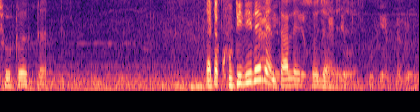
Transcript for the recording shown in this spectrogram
ছোট একটা। একটা খুঁটি দিয়ে দেবেন? তাহলে সোজা হয়ে যাবে। খুঁটি একটা দেবো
